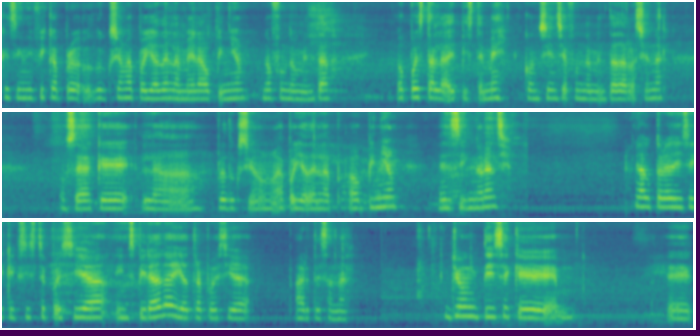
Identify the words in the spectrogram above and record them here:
que significa producción apoyada en la mera opinión, no fundamentada, opuesta a la episteme, conciencia fundamentada racional. O sea que la producción apoyada en la opinión es ignorancia. La autora dice que existe poesía inspirada y otra poesía artesanal. Jung dice que eh,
